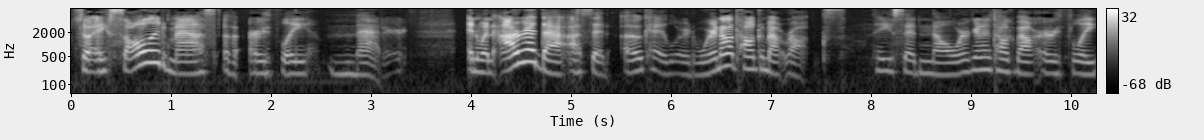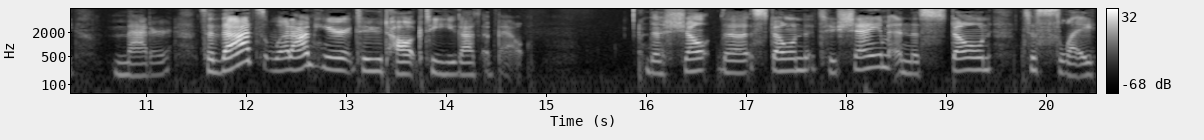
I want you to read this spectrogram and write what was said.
So, a solid mass of earthly matter. And when I read that, I said, okay, Lord, we're not talking about rocks. He said, no, we're going to talk about earthly matter. So that's what I'm here to talk to you guys about. The show, the stone to shame and the stone to slay.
